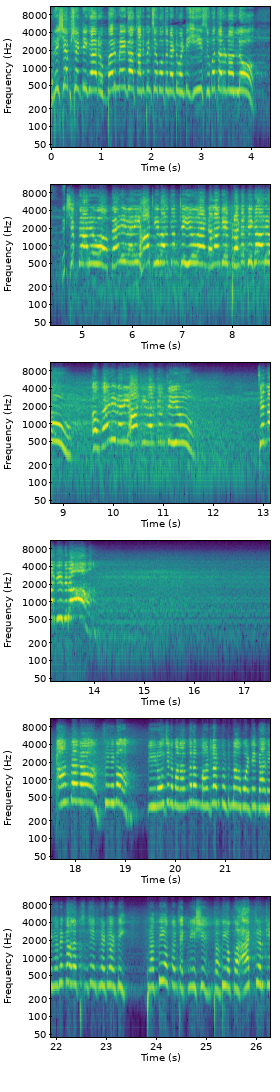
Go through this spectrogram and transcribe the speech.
రిషబ్ శెట్టి గారు బర్మేగా కనిపించబోతున్నటువంటి ఈ శుభతరుణంలో Rishab garu very very hearty welcome to you and అలాగే Pragathi garu very very hearty welcome to you ಚೆನ್ನಾಗಿದ್ದೀರಾ కాంతారా సినిమా ఈ రోజున మనందరం మాట్లాడుకుంటున్నాము అంటే దాని వెనకాల కృషి చేసినటువంటి ప్రతి ఒక్క టెక్నీషియన్ ప్రతి ఒక్క యాక్టర్ కి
